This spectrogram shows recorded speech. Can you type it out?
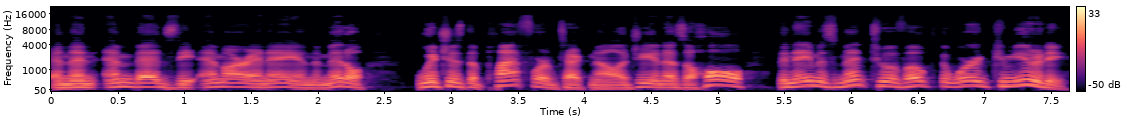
and then embeds the mRNA in the middle, which is the platform technology. And as a whole, the name is meant to evoke the word community.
